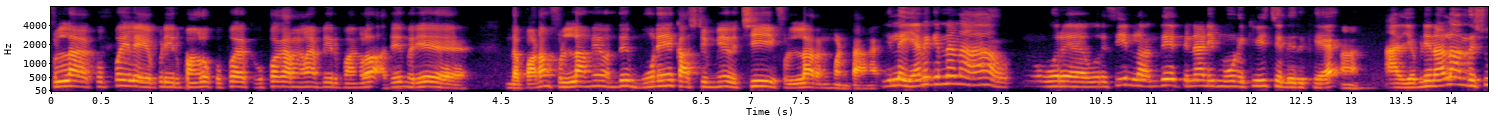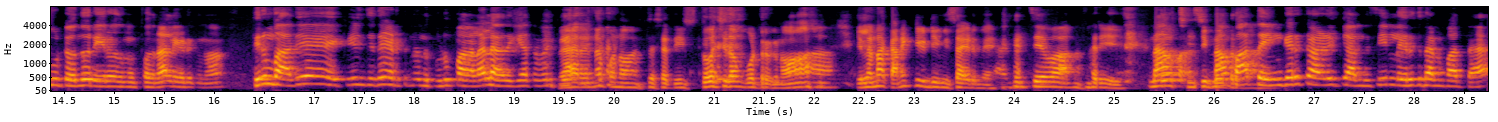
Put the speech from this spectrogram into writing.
ஃபுல்லா குப்பையில எப்படி இருப்பாங்களோ குப்பை குப்பைக்காரங்களாம் எப்படி இருப்பாங்களோ அதே மாதிரியே இந்த படம் ஃபுல்லாமே வந்து மூணே காஸ்டியூமே வச்சு ஃபுல்லா ரன் பண்ணிட்டாங்க. இல்ல எனக்கு என்னன்னா ஒரு ஒரு சீன்ல வந்து பின்னாடி மூணு கிழிச்சல் இருக்கு. அது எப்படினாலும் அந்த ஷூட் வந்து ஒரு இருபது முப்பது நாள் எடுக்கணும். திரும்ப அதே கிழிஞ்சதே எடுத்துட்டு வந்து கொடுப்பாங்களா? இல்ல அதுக்கு ஏத்த மாதிரி வேற என்ன பண்ணுவாங்க? சதீஷ் தோச்சு தான் போட்டிருக்கணும். இல்லைன்னா கனெக்டிவிட்டி மிஸ் ஆயிடுமே. நிச்சயமா. அந்த மாதிரி நான். பார்த்தேன் இங்க இருக்க அழுக்கு அந்த சீன்ல இருக்குதான்னு பார்த்தேன்.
